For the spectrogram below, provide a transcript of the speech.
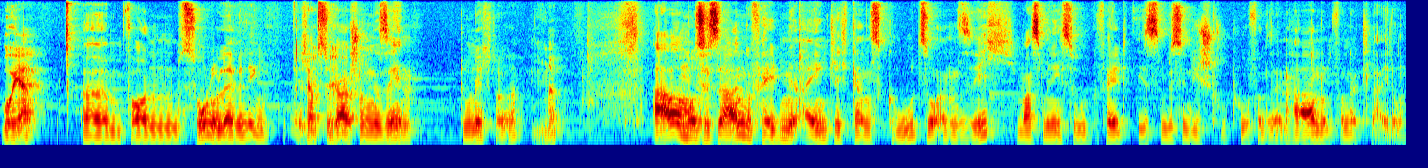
Woher? Ähm, von Solo Leveling. Ich habe es sogar schon gesehen. Du nicht, oder? Ne? Aber muss ich sagen, gefällt mir eigentlich ganz gut so an sich. Was mir nicht so gut gefällt, ist ein bisschen die Struktur von seinen Haaren und von der Kleidung.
